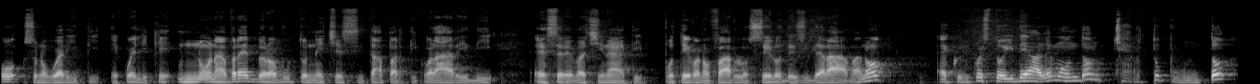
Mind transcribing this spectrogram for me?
o sono guariti e quelli che non avrebbero avuto necessità particolari di essere vaccinati potevano farlo se lo desideravano. Ecco, in questo ideale mondo a un certo punto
